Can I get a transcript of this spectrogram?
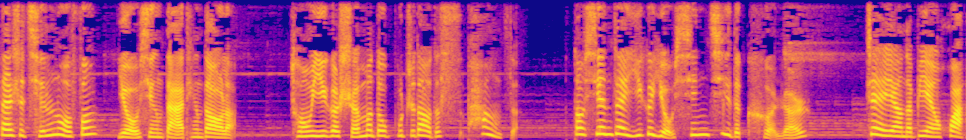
但是秦洛风有幸打听到了。从一个什么都不知道的死胖子，到现在一个有心计的可人儿。这样的变化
